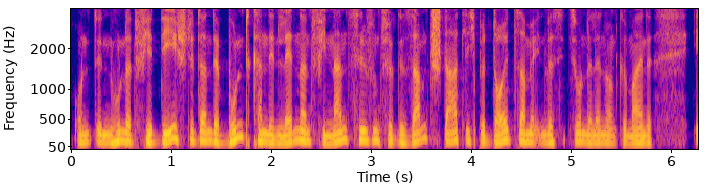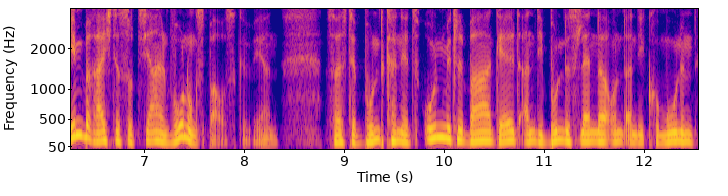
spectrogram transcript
Und in 104d steht dann, der Bund kann den Ländern Finanzhilfen für gesamtstaatlich bedeutsame Investitionen der Länder und Gemeinde im Bereich des sozialen Wohnungsbaus gewähren. Das heißt, der Bund kann jetzt unmittelbar Geld an die Bundesländer und an die Kommunen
